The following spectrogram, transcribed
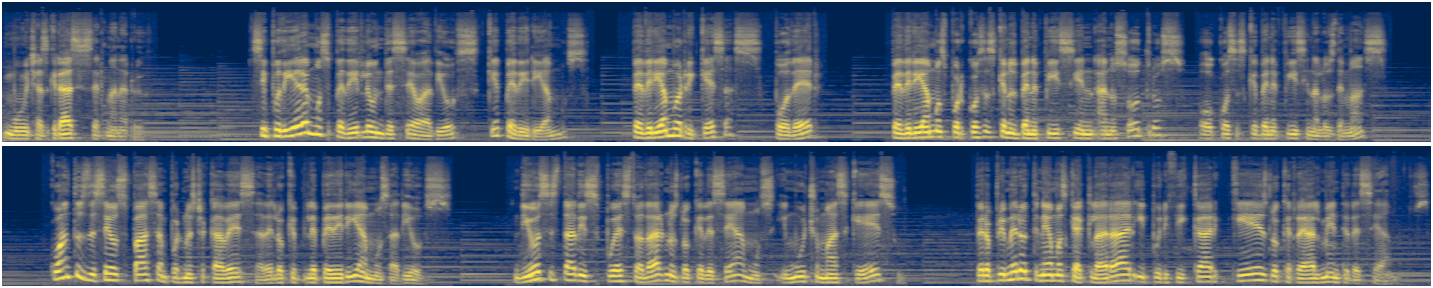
Muchas gracias, hermana Ruth. Si pudiéramos pedirle un deseo a Dios, ¿qué pediríamos? ¿Pediríamos riquezas, poder? ¿Pediríamos por cosas que nos beneficien a nosotros o cosas que beneficien a los demás? ¿Cuántos deseos pasan por nuestra cabeza de lo que le pediríamos a Dios? Dios está dispuesto a darnos lo que deseamos y mucho más que eso. Pero primero tenemos que aclarar y purificar qué es lo que realmente deseamos.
